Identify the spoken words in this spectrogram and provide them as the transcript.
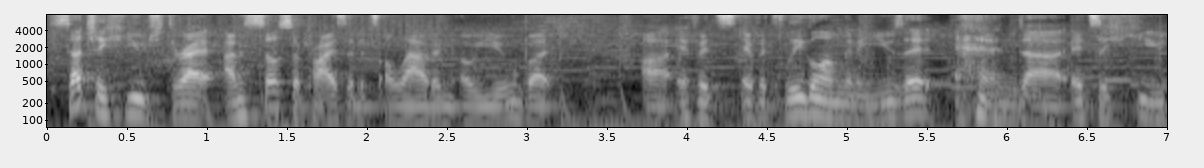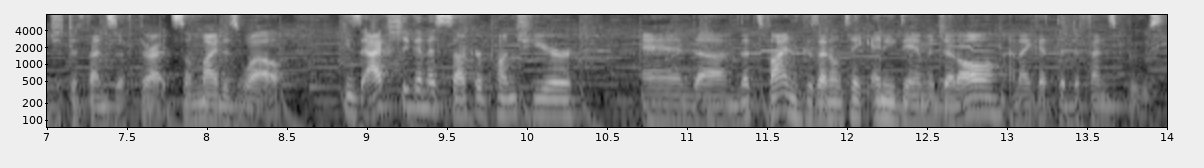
Such a huge threat. I'm so surprised that it's allowed in OU, but uh, if it's if it's legal, I'm gonna use it, and uh, it's a huge defensive threat, so might as well. He's actually gonna Sucker Punch here, and um, that's fine because I don't take any damage at all, and I get the defense boost.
